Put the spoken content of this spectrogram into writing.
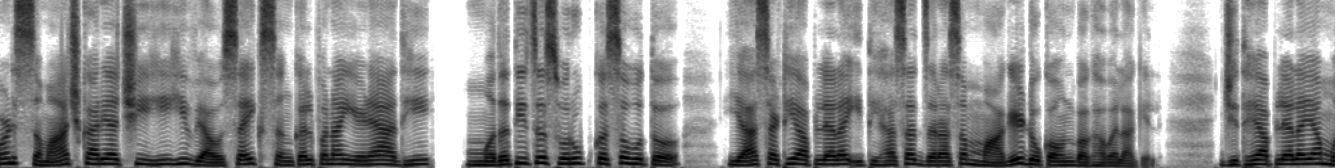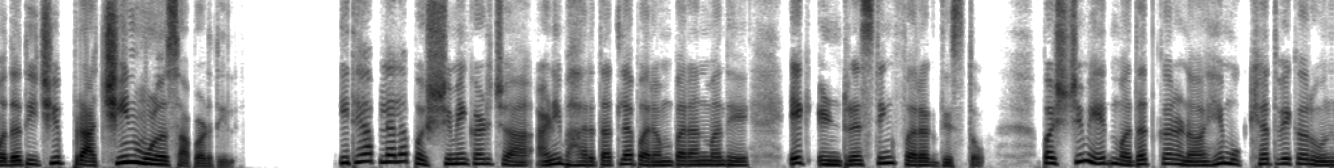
पण समाजकार्याची ही ही व्यावसायिक संकल्पना येण्याआधी मदतीचं स्वरूप कसं होतं यासाठी आपल्याला इतिहासात जरासं मागे डोकावून बघावं लागेल जिथे आपल्याला या मदतीची प्राचीन मुळं सापडतील. इथे आपल्याला पश्चिमेकडच्या आणि भारतातल्या परंपरांमध्ये एक इंटरेस्टिंग फरक दिसतो. पश्चिमेत मदत करणं हे मुख्यत्वे करून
